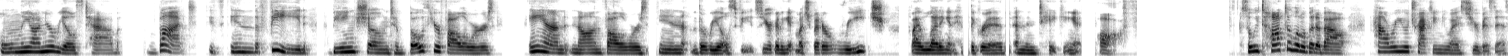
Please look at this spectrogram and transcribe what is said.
only on your Reels tab, but it's in the feed being shown to both your followers and non followers in the Reels feed. So you're going to get much better reach by letting it hit the grid and then taking it off. So we talked a little bit about how are you attracting new eyes to your business?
